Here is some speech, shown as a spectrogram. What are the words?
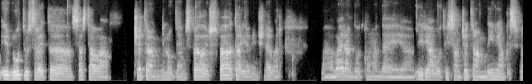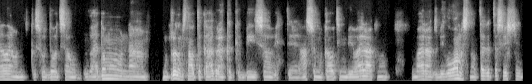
ir grūti uzturēt uh, sastāvā četrām minūtēm spēlējuši spēlētāji, ja viņš nevar uh, vairāk dot komandai. Uh, ir jābūt visām četrām līnijām, kas spēlē un kas var dot savu vedumu. Un, uh, Nu, protams, nav tā kā agrāk, kad, kad bija savi asumi kautiņi, bija vairāk, nu, vairākas bija lomas. Nu, tagad tas viss ir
